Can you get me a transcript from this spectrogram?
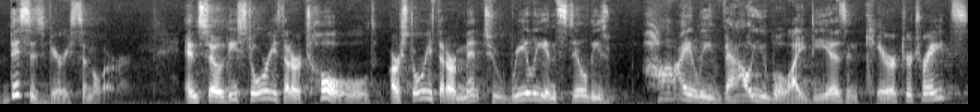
This is very similar. And so these stories that are told are stories that are meant to really instill these highly valuable ideas and character traits,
